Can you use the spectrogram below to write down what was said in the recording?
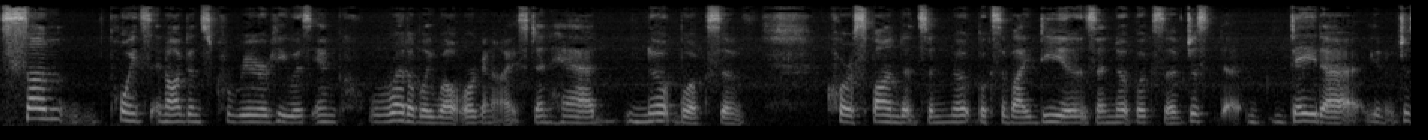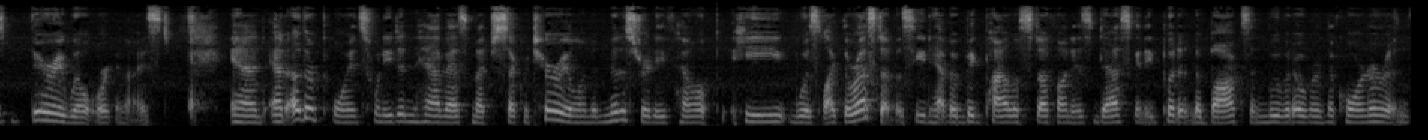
some points in ogden's career he was incredibly well organized and had notebooks of correspondence and notebooks of ideas and notebooks of just uh, data, you know, just very well organized. And at other points, when he didn't have as much secretarial and administrative help, he was like the rest of us. He'd have a big pile of stuff on his desk and he'd put it in a box and move it over in the corner and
